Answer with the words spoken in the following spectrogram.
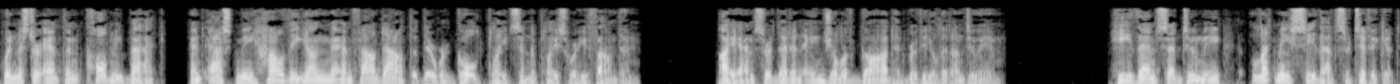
when Mr. Anthon called me back and asked me how the young man found out that there were gold plates in the place where he found them. I answered that an angel of God had revealed it unto him. He then said to me, Let me see that certificate.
